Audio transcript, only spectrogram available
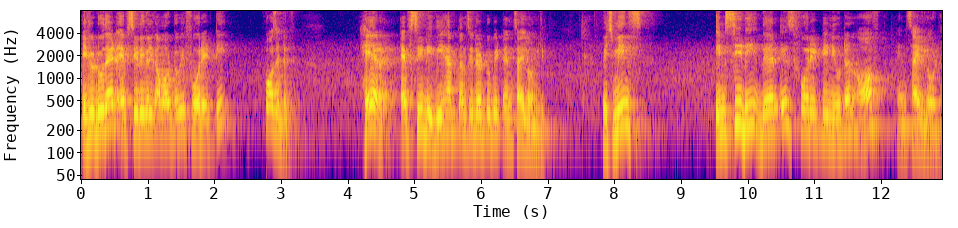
If you do that, FCD will come out to be 480 positive. Here FCD we have considered to be tensile only which means in CD there is 480 Newton of tensile load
